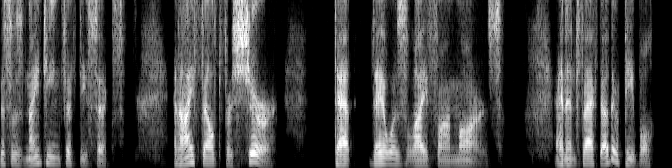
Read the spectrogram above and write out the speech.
this is 1956, and I felt for sure that there was life on Mars. And in fact, other people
